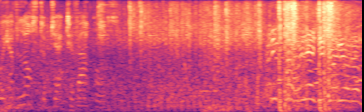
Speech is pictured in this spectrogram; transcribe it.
We have lost objective apples. Bir sıhhiyeci görüyorum. Hücum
